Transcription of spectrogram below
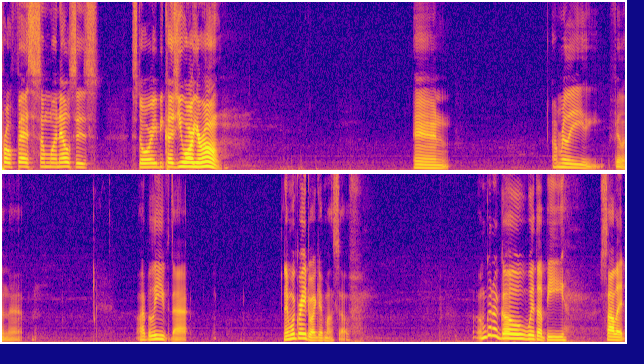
profess someone else's story because you are your own. And I'm really feeling that. I believe that. And what grade do I give myself? I'm going to go with a B, solid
